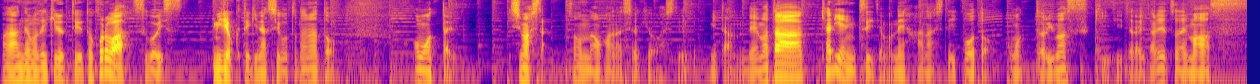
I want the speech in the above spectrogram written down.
まあ、何でもできるっていうところはすごい魅力的な仕事だなと思ったりしました。そんなお話を今日はしてみたんで、またキャリアについてもね、話していこうと思っております。聞いていただいてありがとうございます。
